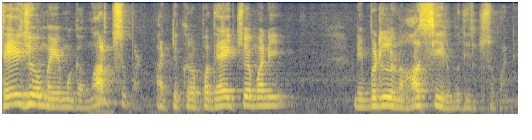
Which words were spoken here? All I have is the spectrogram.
తేజోమయముగా మార్చబడి అట్టి కృప దయచేయమని నీ బిడ్డలను ఆశీర్వదించమని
